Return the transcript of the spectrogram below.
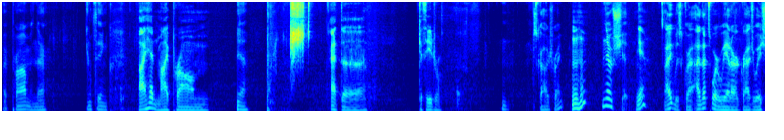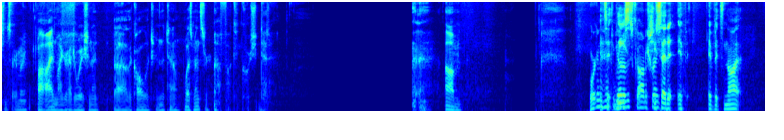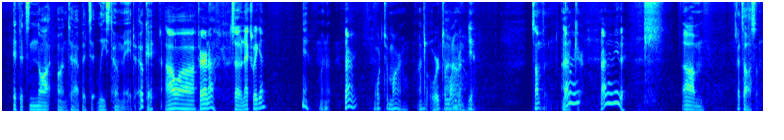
my prom in there. I think. I had my prom Yeah. at the cathedral. Scottish, right? Mm-hmm. No shit. Yeah. I was gra- I, that's where we had our graduation ceremony. Uh, I had my graduation at uh, the college in the town, Westminster. Oh fucking course you did. um We're gonna have at to go to the least Scottish. she said it, if if it's not if it's not on tap, it's at least homemade. Okay. I'll uh Fair enough. So next weekend. yeah, why not? All right. Or tomorrow. I don't Or I don't tomorrow. Yeah. Something. I don't Alright. care. I don't either. Um, that's awesome.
